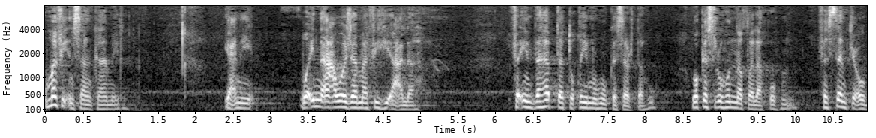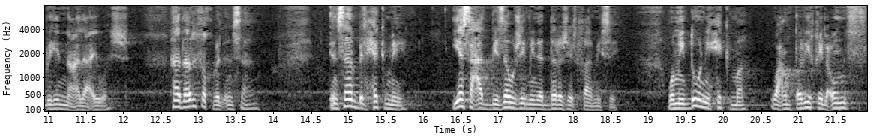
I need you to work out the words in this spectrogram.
وما في إنسان كامل. يعني وإن أعوج ما فيه أعلاه فإن ذهبت تقيمه كسرته وكسرهن طلاقهن فاستمتعوا بهن على عوج. هذا رفق بالإنسان. إنسان بالحكمة يسعد بزوجة من الدرجة الخامسة. ومن دون حكمة وعن طريق العنف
